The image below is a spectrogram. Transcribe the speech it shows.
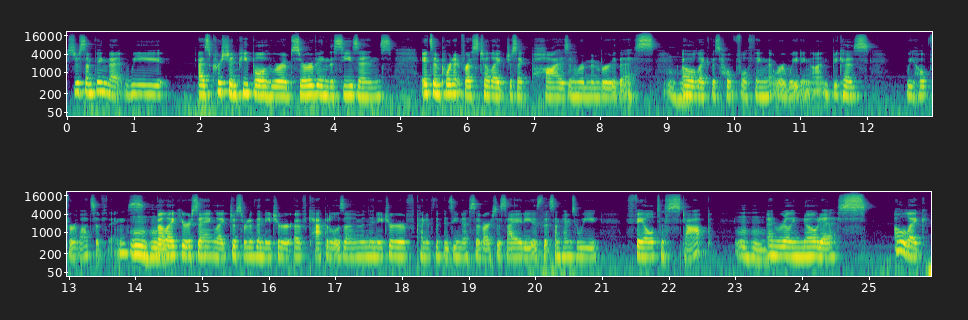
just something that we as Christian people who are observing the seasons, it's important for us to like just like pause and remember this. Mm-hmm. Oh, like this hopeful thing that we're waiting on because we hope for lots of things. Mm-hmm. But like you're saying, like just sort of the nature of capitalism and the nature of kind of the busyness of our society is that sometimes we fail to stop mm-hmm. and really notice, oh, like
